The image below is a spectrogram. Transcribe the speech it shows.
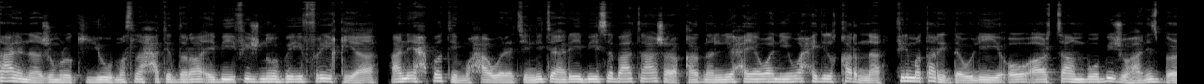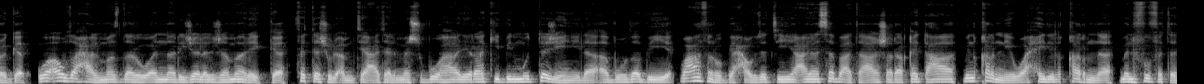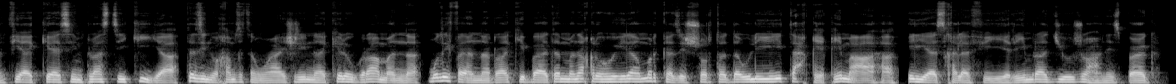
أعلن جمركيو مصلحة الضرائب في جنوب إفريقيا عن إحباط محاولة لتهريب 17 قرنا لحيوان وحيد القرن في المطار الدولي أو آر تامبو بجوهانسبرغ. وأوضح المصدر أن رجال الجمارك فتشوا الأمتعة المشبوهة لراكب متجه إلى أبو ظبي وعثروا بحوزته على 17 قطعة من قرن وحيد القرن ملفوفة في أكياس بلاستيكية تزن 25 كيلوغراما. مضيفا أن الراكب تم نقله إلى إلى مركز الشرطة الدولي للتحقيق معه إلياس خلفي ريم راديو جوهانسبرغ.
